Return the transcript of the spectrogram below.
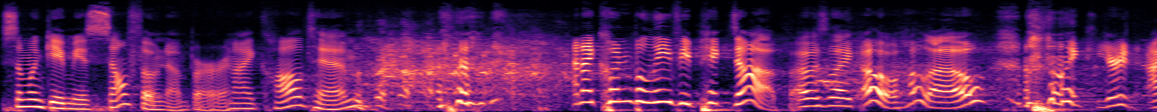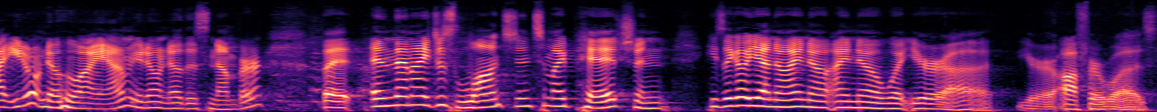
someone gave me a cell phone number, and I called him. and I couldn't believe he picked up. I was like, "Oh, hello! like you're I, you don't know who I am. You don't know this number." But and then I just launched into my pitch, and he's like, "Oh yeah, no, I know, I know what your uh, your offer was."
